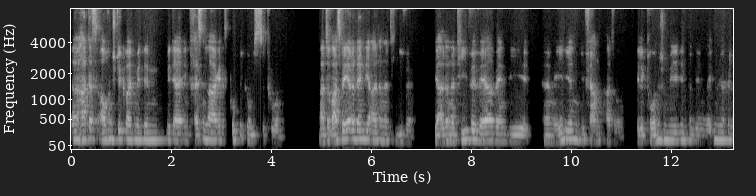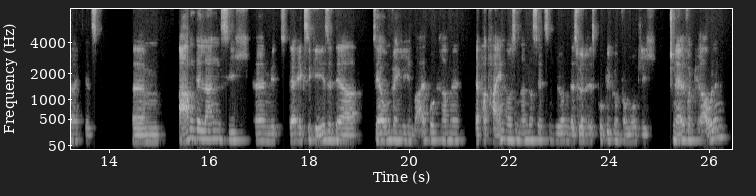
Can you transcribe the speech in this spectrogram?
äh, hat es auch ein Stück weit mit, dem, mit der Interessenlage des Publikums zu tun. Also was wäre denn die Alternative? Die Alternative wäre, wenn die äh, Medien, die Fern, also elektronischen Medien, von denen reden wir vielleicht jetzt, ähm, abendelang sich äh, mit der Exegese der sehr umfänglichen Wahlprogramme der Parteien auseinandersetzen würden. Das würde das Publikum vermutlich schnell vergraulen.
